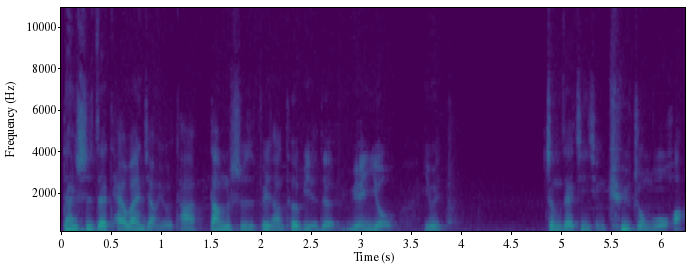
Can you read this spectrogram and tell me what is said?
但是在台湾讲，有它当时非常特别的缘由，因为正在进行去中国化。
